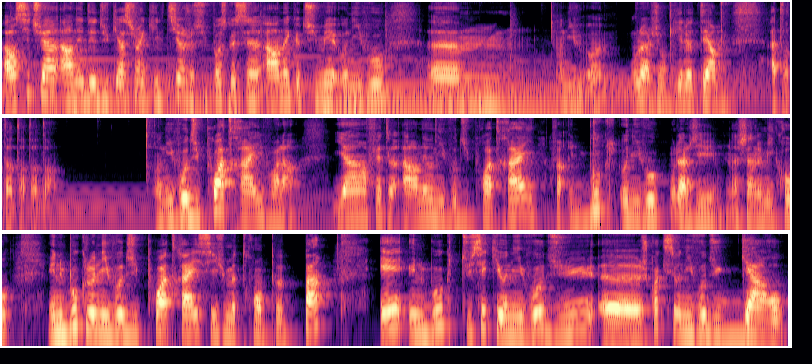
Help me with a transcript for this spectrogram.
Alors si tu as un harnais d'éducation et qu'il tire, je suppose que c'est un harnais que tu mets au niveau... Euh, au niveau... oula, j'ai oublié le terme. Attends, attends, attends, attends. au niveau du poitrail, voilà. Il y a en fait un harnais au niveau du poitrail, enfin une boucle au niveau, oula j'ai lâché le micro, une boucle au niveau du poitrail si je me trompe pas, et une boucle, tu sais, qui est au niveau du, euh, je crois que c'est au niveau du garrot,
